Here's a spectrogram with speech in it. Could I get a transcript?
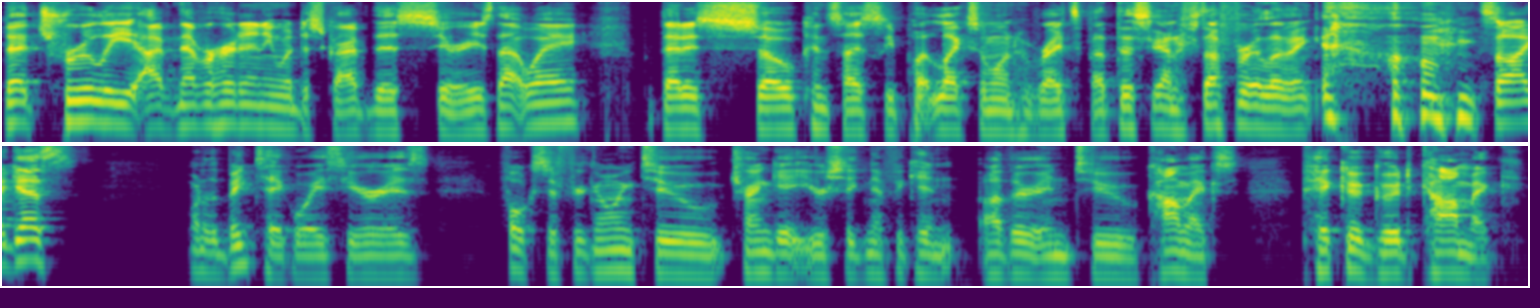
that truly, I've never heard anyone describe this series that way, but that is so concisely put, like someone who writes about this kind of stuff for a living. so I guess one of the big takeaways here is folks, if you're going to try and get your significant other into comics, pick a good comic.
